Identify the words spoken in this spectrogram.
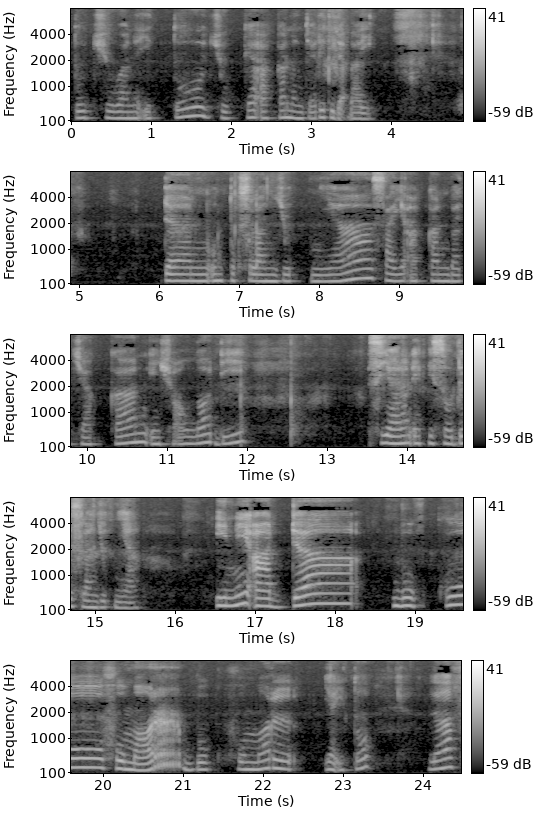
tujuannya itu juga akan menjadi tidak baik. Dan untuk selanjutnya saya akan bacakan insya Allah di siaran episode selanjutnya. Ini ada buku humor, buku humor yaitu Love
